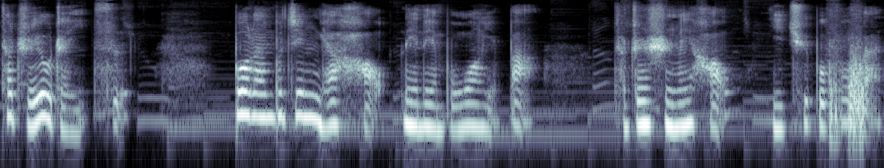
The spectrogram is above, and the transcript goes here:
它只有这一次，波澜不惊也好，恋恋不忘也罢，它真实美好，一去不复返。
